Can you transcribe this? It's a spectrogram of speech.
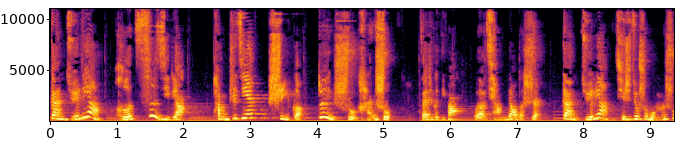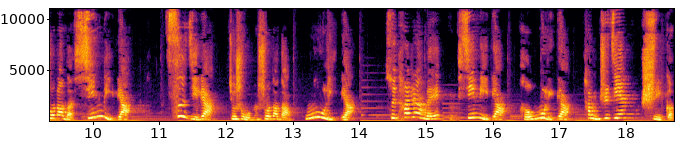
感觉量和刺激量它们之间是一个对数函数。在这个地方，我要强调的是，感觉量其实就是我们说到的心理量，刺激量就是我们说到的物理量。所以他认为心理量和物理量它们之间是一个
